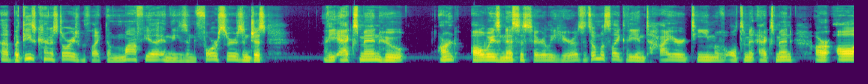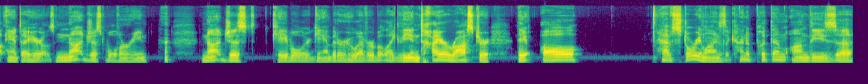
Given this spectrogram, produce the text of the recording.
Uh, but these kind of stories with like the mafia and these enforcers and just the X Men who aren't always necessarily heroes. It's almost like the entire team of Ultimate X Men are all anti heroes, not just Wolverine, not just Cable or Gambit or whoever, but like the entire roster. They all have storylines that kind of put them on these uh,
